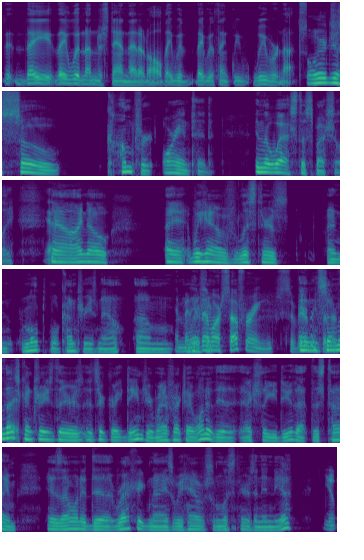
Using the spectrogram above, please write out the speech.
they they wouldn't understand that at all. They would they would think we we were nuts. we're just so comfort oriented in the west especially Yeah. now i know I, we have listeners in multiple countries now um And many of them fact- are suffering severely in some of those faith. countries there's it's a great danger matter of fact i wanted to actually do that this time is i wanted to recognize we have some listeners in india Yep.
